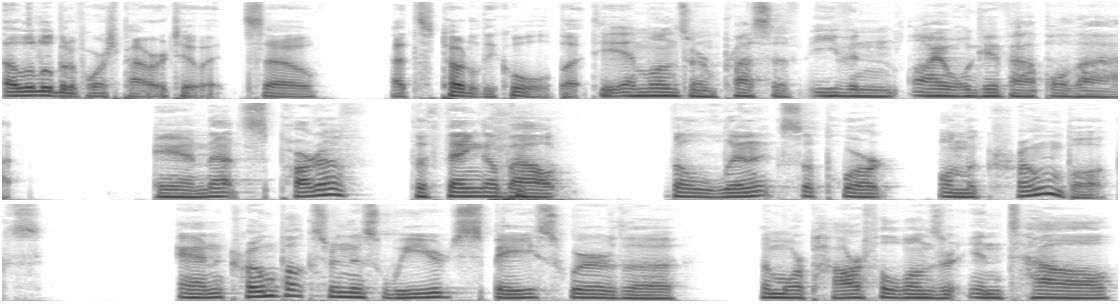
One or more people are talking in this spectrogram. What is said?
a little bit of horsepower to it. So that's totally cool, but The M1s are impressive. Even I will give Apple that. And that's part of the thing about the Linux support on the Chromebooks. And Chromebooks are in this weird space where the the more powerful ones are Intel,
